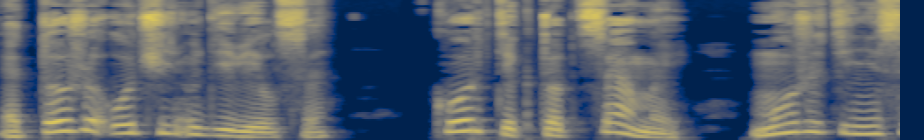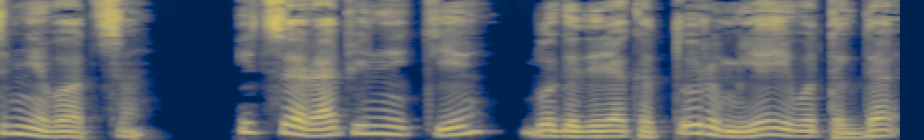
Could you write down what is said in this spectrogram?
Я тоже очень удивился. Кортик тот самый, можете не сомневаться. И царапины те, благодаря которым я его тогда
